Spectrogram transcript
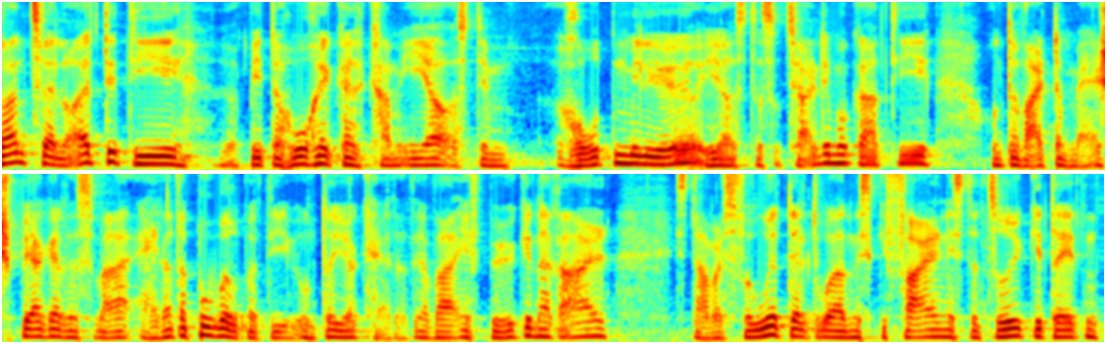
waren zwei Leute, die, Peter Hochecker kam eher aus dem roten Milieu, eher aus der Sozialdemokratie. Und der Walter Maischberger, das war einer der Buberlpartie unter Jörg Haider. Der war FPÖ-General, ist damals verurteilt worden, ist gefallen, ist dann zurückgetreten.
